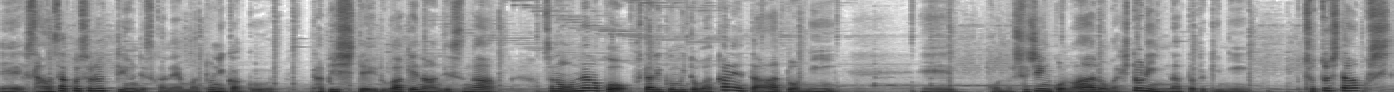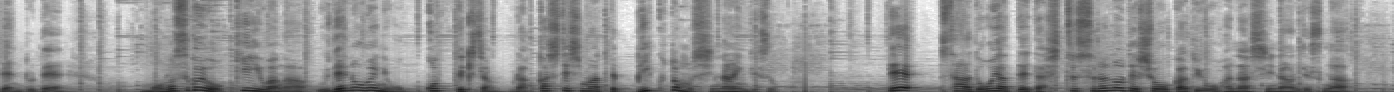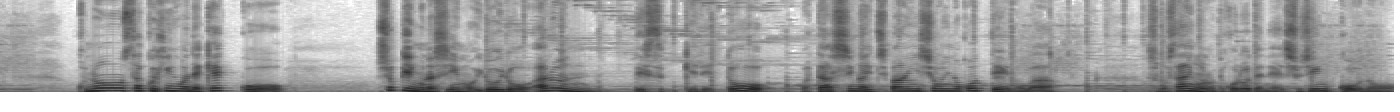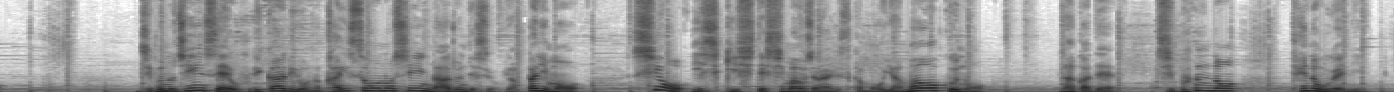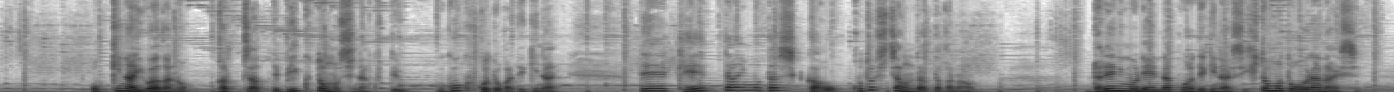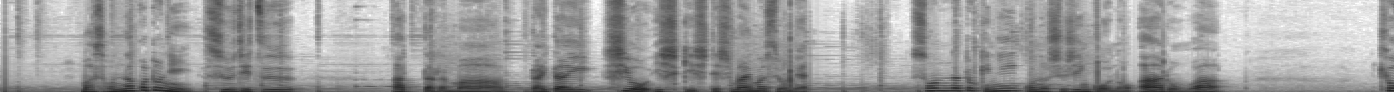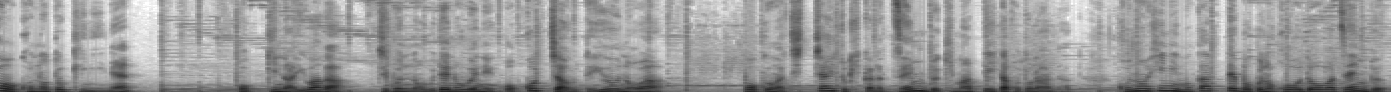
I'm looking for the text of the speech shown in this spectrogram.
えー、散策するっていうんですかね、まあ、とにかく旅しているわけなんですがその女の子2人組と別れた後に、えー、この主人公のアーロンが1人になった時にちょっとしたアクシデントでものすごい大きい岩が腕の上に落っこってきちゃう落下してしまってびくともしないんですよ。でさあどうやって脱出するのでしょうかというお話なんですがこの作品はね結構ショッキングなシーンもいろいろあるんですけれど私が一番印象に残っているのはその最後のところでね主人公の自分の人生を振り返るような回想のシーンがあるんですよ。やっぱりもう死を意識してしまうじゃないですかもう山奥の中で自分の手の上に大きな岩が乗っかっちゃってびくともしなくて動くことができない。で携帯も確か落っことしちゃうんだったかな。誰にも連絡ができないし人も通らないし。まあそんなことに数日あったらまあ大体死を意識してしまいますよね。そんな時にこの主人公のアーロンは今日この時にね大きな岩が自分の腕の上に落っこっちゃうっていうのは僕がちっちゃい時から全部決まっていたことなんだこの日に向かって僕の行動は全部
